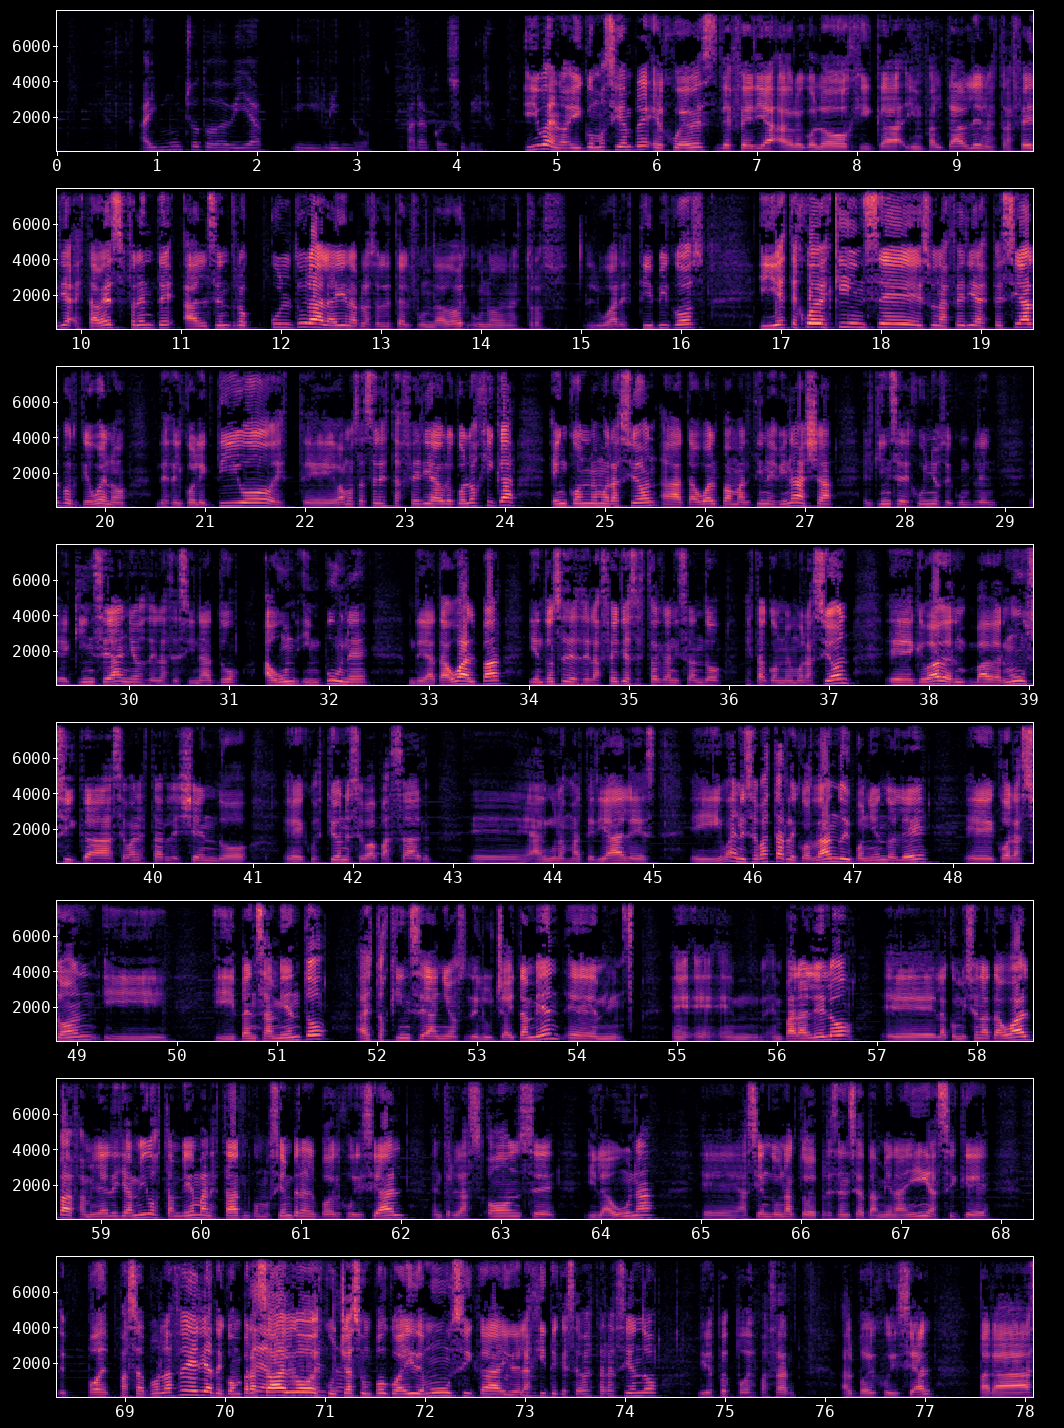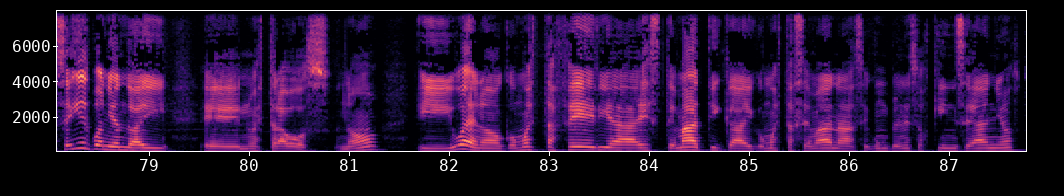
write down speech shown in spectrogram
hay mucho todavía y lindo para consumir. Y bueno, y como siempre, el jueves de feria agroecológica, infaltable, nuestra feria, esta vez frente al Centro Cultural, ahí en la plazoleta del Fundador, uno de nuestros lugares típicos. Y este jueves 15 es una feria especial porque, bueno, desde el colectivo este, vamos a hacer esta feria agroecológica en conmemoración a Atahualpa Martínez Vinaya. El 15 de junio se cumplen eh, 15 años del asesinato aún impune de Atahualpa y entonces desde la feria se está organizando esta conmemoración eh, que va a haber va a haber música se van a estar leyendo eh, cuestiones se va a pasar eh, algunos materiales y bueno y se va a estar recordando y poniéndole corazón y, y pensamiento a estos 15 años de lucha. Y también eh, eh, eh, en, en paralelo eh, la Comisión Atahualpa, familiares y amigos también van a estar, como siempre, en el Poder Judicial entre las 11 y la 1, eh, haciendo un acto de presencia también ahí. Así que eh, podés pasar por la feria, te compras algo, escuchás un poco ahí de música y del agite que se va a estar haciendo y después podés pasar al Poder Judicial para seguir poniendo ahí eh, nuestra voz, ¿no? Y bueno, como esta feria es temática y como esta semana se cumplen esos 15 años,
